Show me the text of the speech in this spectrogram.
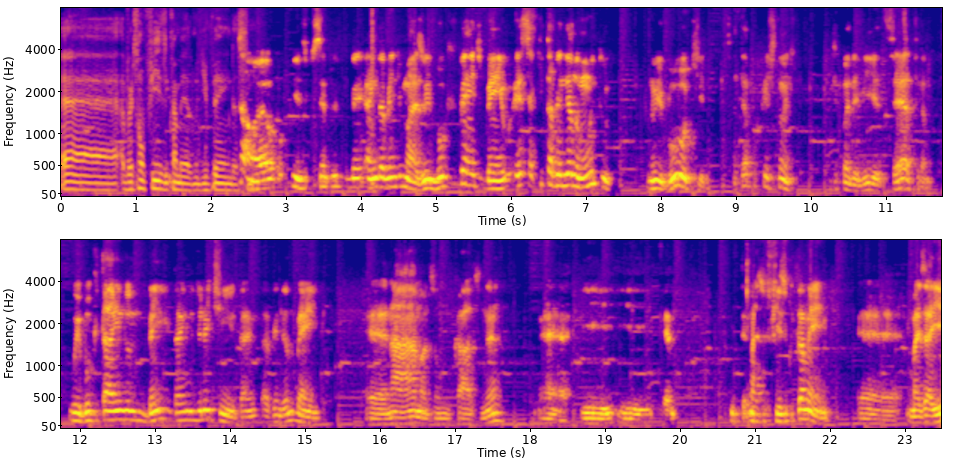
é, a versão física mesmo, de venda? Assim? Não, é, o físico sempre vem- ainda vende mais. O e-book vende bem. Esse aqui está vendendo muito no e-book, até por questões de pandemia, etc. O e-book está indo bem, está indo direitinho, está vendendo bem. é, na Amazon, no caso, né? É, e, e, é, mais o físico também. É, mas aí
